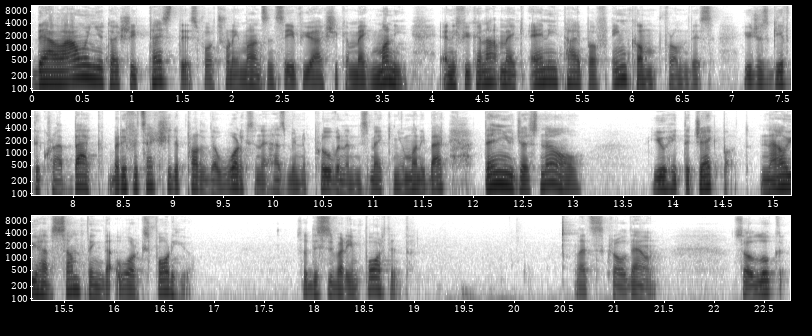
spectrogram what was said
they're allowing you to actually test this for 20 months and see if you actually can make money. And if you cannot make any type of income from this, you just give the crap back. But if it's actually the product that works and it has been proven and is making your money back, then you just know you hit the jackpot. Now you have something that works for you. So this is very important. Let's scroll down. So look,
